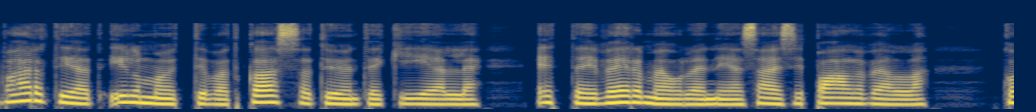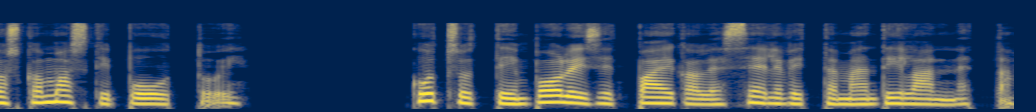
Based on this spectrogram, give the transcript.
Vartijat ilmoittivat kassatyöntekijälle, ettei Vermeulenia saisi palvella, koska maski puuttui. Kutsuttiin poliisit paikalle selvittämään tilannetta.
